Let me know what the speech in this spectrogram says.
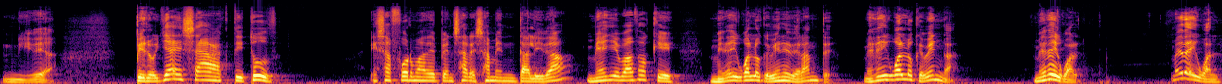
ni idea. Pero ya esa actitud, esa forma de pensar, esa mentalidad, me ha llevado a que me da igual lo que viene delante. Me da igual lo que venga. Me da igual. Me da igual.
